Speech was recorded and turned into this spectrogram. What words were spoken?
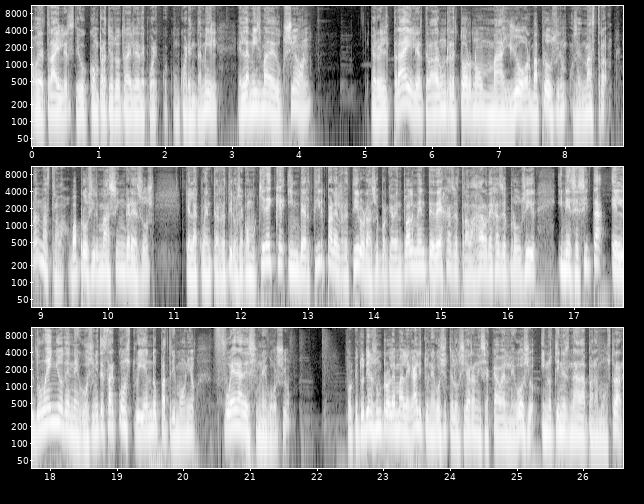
o de trailers, digo, cómprate otro trailer de con 40 mil, es la misma deducción, pero el trailer te va a dar un retorno mayor, va a producir, o sea, es más no es más trabajo, va a producir más ingresos que la cuenta de retiro. O sea, como quiere que invertir para el retiro, Horacio, porque eventualmente dejas de trabajar, dejas de producir y necesita el dueño de negocio, necesita estar construyendo patrimonio fuera de su negocio. Porque tú tienes un problema legal y tu negocio te lo cierran y se acaba el negocio y no tienes nada para mostrar.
